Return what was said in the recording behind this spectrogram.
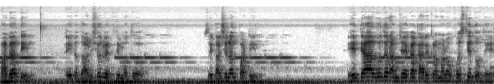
भागातील एक दानशूर व्यक्तिमत्व श्री काशीनाथ पाटील हे त्या अगोदर आमच्या एका कार्यक्रमाला उपस्थित होते.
